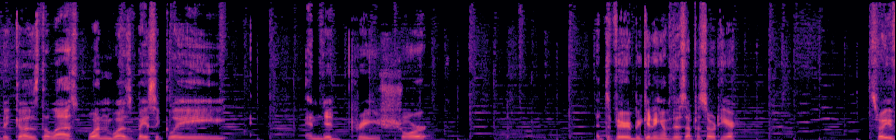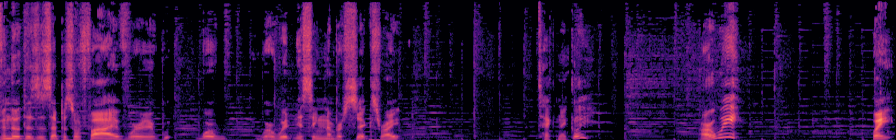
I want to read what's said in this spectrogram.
because the last one was basically ended pretty short at the very beginning of this episode here? So even though this is episode five, we're we're we're witnessing number six, right? Technically, are we? Wait,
